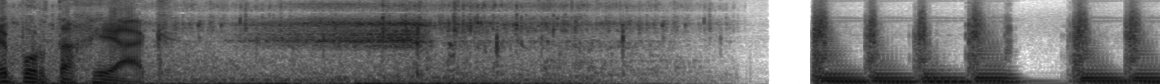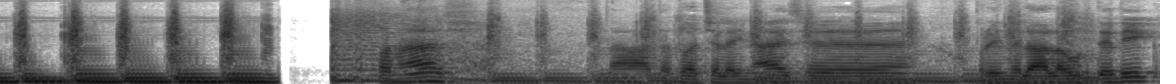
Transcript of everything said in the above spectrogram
reportajeak. Zanaz, da, tatu atxelain naiz, e, horrein dela lau urtetik.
